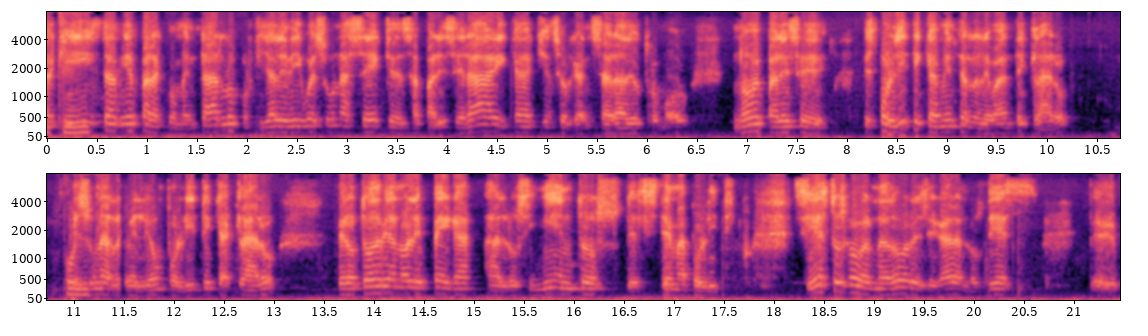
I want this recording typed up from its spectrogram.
Aquí está bien para comentarlo, porque ya le digo, es una C que desaparecerá y cada quien se organizará de otro modo. No me parece, es políticamente relevante, claro, es una rebelión política, claro, pero todavía no le pega a los cimientos del sistema político. Si estos gobernadores llegaran los 10, eh,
